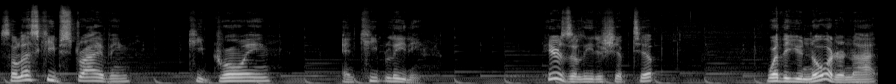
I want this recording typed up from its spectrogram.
So let's keep striving, keep growing, and keep leading. Here's a leadership tip whether you know it or not,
